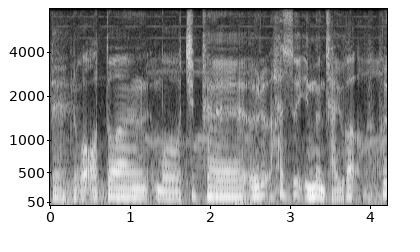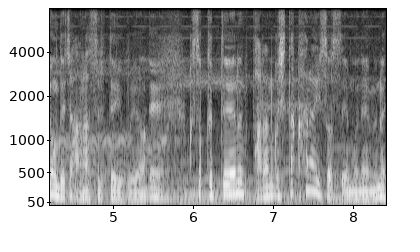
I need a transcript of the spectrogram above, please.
네. 그리고 어떠한 뭐 집회를 할 수 있는 자유가 허용되지 않았을 때이고요. 네. 그래서 그때는 바라는 것이 딱 하나 있었어요. 뭐냐면은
